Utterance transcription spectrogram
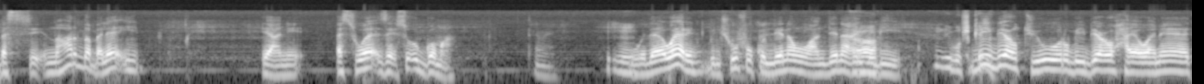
بس النهارده بلاقي يعني أسواق زي سوق الجمعة تمام. وده وارد بنشوفه كلنا وعندنا علم آه. بيه بيبيعوا طيور وبيبيعوا حيوانات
